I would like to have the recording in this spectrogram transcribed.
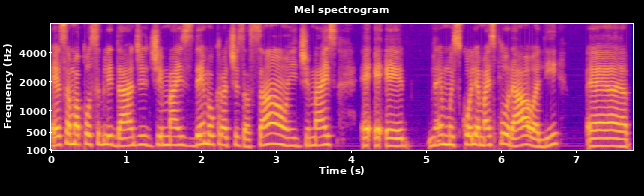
essa é uma possibilidade de mais democratização e de mais, é, é, é né, uma escolha mais plural ali, é,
